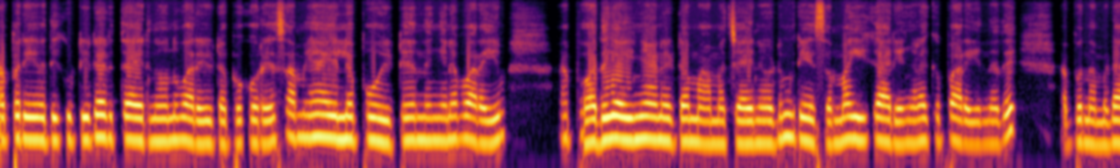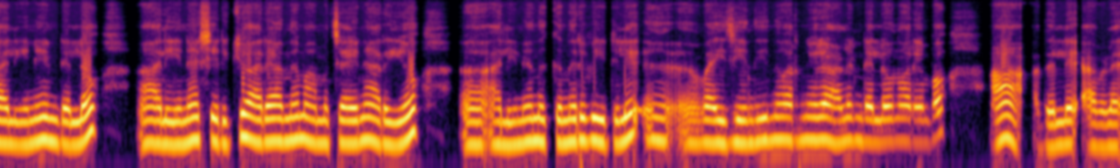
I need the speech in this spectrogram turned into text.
അപ്പോൾ രേവതി കുട്ടിയുടെ അടുത്തായിരുന്നു എന്ന് പറയട്ടെ അപ്പോൾ കുറേ സമയമായല്ലോ പോയിട്ട് എന്ന് എന്നിങ്ങനെ പറയും. അപ്പോൾ അത് കഴിഞ്ഞാണ് കേട്ടോ മാമച്ചായനോടും ഗ്രേസമ്മ ഈ കാര്യങ്ങളൊക്കെ പറയുന്നത്. അപ്പോൾ നമ്മുടെ അലീന ഉണ്ടല്ലോ. അലീന ശരിക്കും ആരാന്ന് മാമച്ചായനെ അറിയോ? അലീന നിൽക്കുന്ന ഒരു വീട്ടിൽ വൈജയന്തി എന്ന് പറഞ്ഞ ഒരാളുണ്ടല്ലോ എന്ന് പറയുമ്പോൾ ആ അതല്ലേ അവളെ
